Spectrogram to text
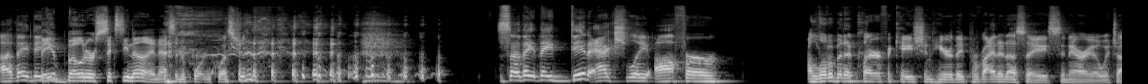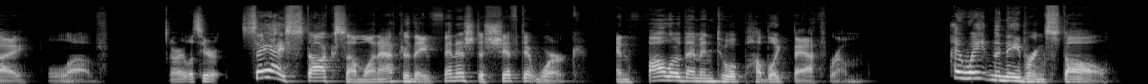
Uh, they they do Big Boner sixty nine. That's an important question. So they they did actually offer a little bit of clarification here. They provided us a scenario which I love. All right, let's hear it. Say I stalk someone after they've finished a shift at work. and follow them into a public bathroom. I wait in the neighboring stall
